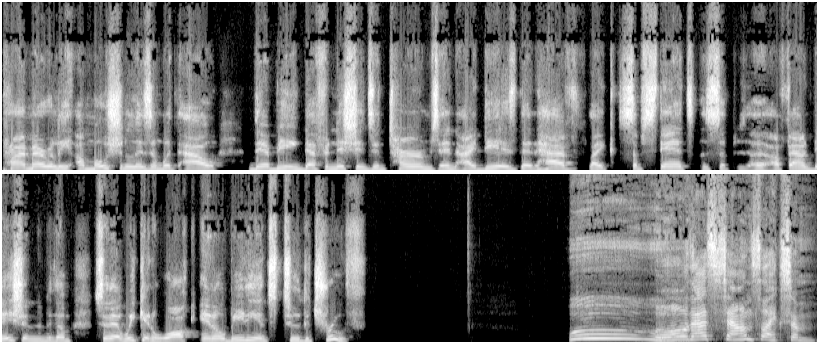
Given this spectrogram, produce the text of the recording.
primarily emotionalism without there being definitions and terms and ideas that have like substance uh, a foundation into them so that we can walk in obedience to the truth. Ooh. Oh, that sounds like some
